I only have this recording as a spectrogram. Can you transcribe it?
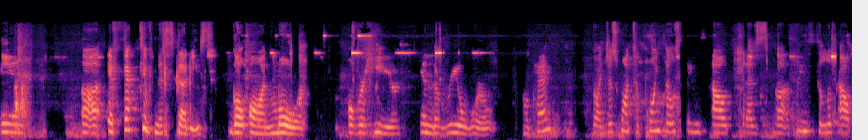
And uh, effectiveness studies go on more over here in the real world, okay? So I just want to point those things out as uh, things to look out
